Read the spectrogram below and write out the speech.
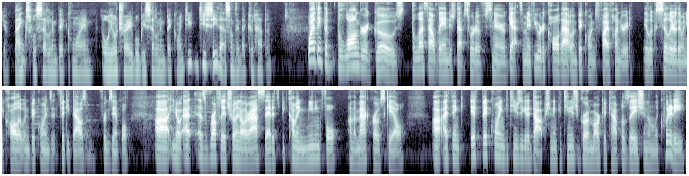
you know, banks will settle in Bitcoin, oil trade will be settled in Bitcoin. Do you, do you see that as something that could happen? Well, I think the, the longer it goes, the less outlandish that sort of scenario gets. I mean, if you were to call that when Bitcoin is 500, it looks sillier than when you call it when Bitcoin's at 50,000, for example. Uh, you know, at, as roughly a trillion dollar asset, it's becoming meaningful on the macro scale. Uh, I think if Bitcoin continues to get adoption and continues to grow in market capitalization and liquidity,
